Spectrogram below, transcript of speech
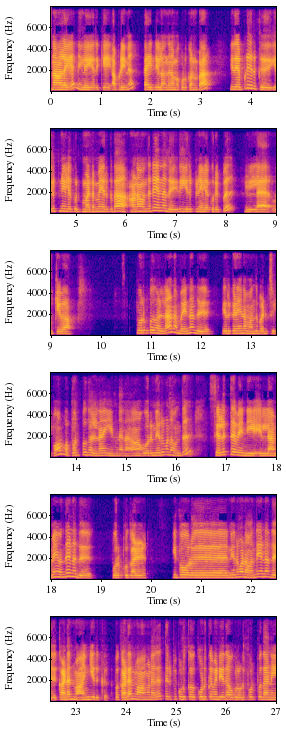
நாளைய நிலை அறிக்கை அப்படின்னு டைட்டில் வந்து நம்ம கொடுக்கணும்ப்பா. இது எப்படி இருக்கு? இருப்பு நிலை குறிப்பு மட்டுமே இருக்குதா? ஆனா வந்துட்டு என்னது? இது இருப்பு நிலை குறிப்பு இல்ல. ஓகேவா பொறுப்புகள்னா நம்ம என்னது? ஏற்கனவே நம்ம வந்து படிச்சிருக்கோம். இப்போ பொறுப்புகள்னா என்னன்னா ஒரு நிறுவனம் வந்து செலுத்த வேண்டிய எல்லாமே வந்து என்னது? பொறுப்புகள். இப்போ ஒரு நிறுவனம் வந்து என்னது? கடன் வாங்கியிருக்கு. இப்போ கடன் வாங்கினதை திருப்பி கொடுக்க கொடுக்க வேண்டியது அவங்களோட பொறுப்பு தானே?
